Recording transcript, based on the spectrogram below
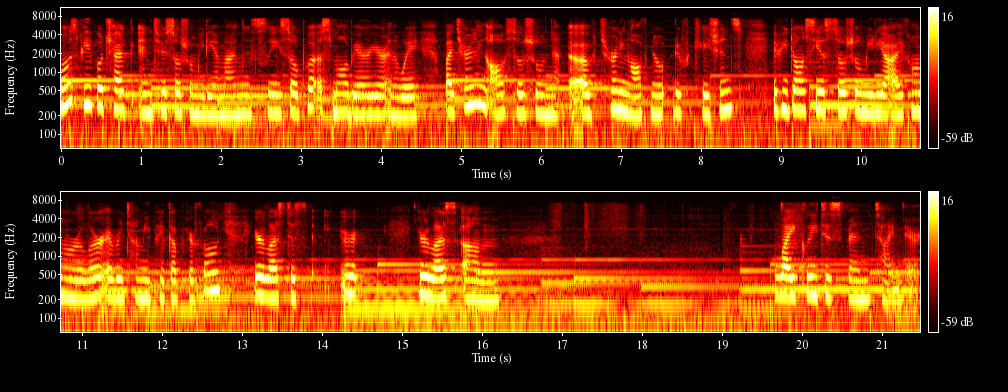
Most people check into social media mindlessly, so put a small barrier in the way by turning off social ne- uh, turning off notifications. If you don't see a social media icon or alert every time you pick up your phone, you're less to you're, you're less um, likely to spend time there.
